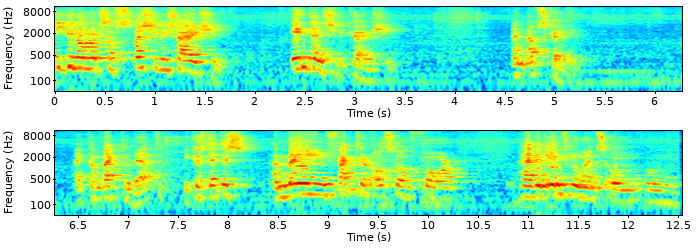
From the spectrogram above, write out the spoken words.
Economics of specialization, intensification and upscaling. I come back to that because that is a main factor also for having influence on, on,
